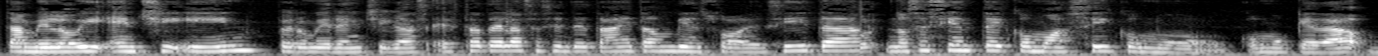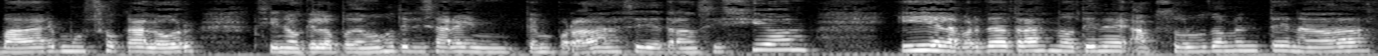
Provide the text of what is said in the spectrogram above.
También lo vi en Shein. Pero miren, chicas, esta tela se siente tan y tan bien suavecita. No se siente como así, como, como que va a dar mucho calor. Sino que lo podemos utilizar en temporadas así de transición. Y en la parte de atrás no tiene absolutamente nada.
